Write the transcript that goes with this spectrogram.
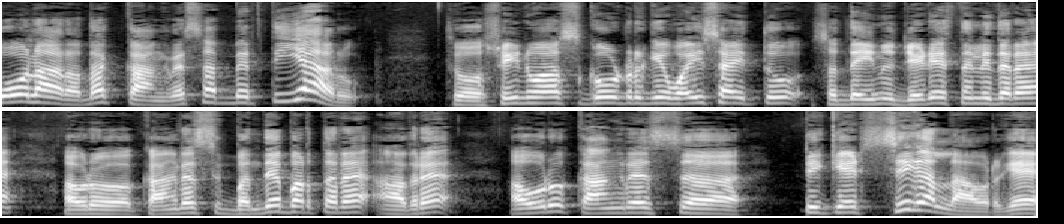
ಕೋಲಾರದ ಕಾಂಗ್ರೆಸ್ ಅಭ್ಯರ್ಥಿ ಯಾರು? ಸೊ ಶ್ರೀನಿವಾಸ್ ಗೌಡ್ರಿಗೆ ವಯಸ್ಸಾಯಿತು. ಸದ್ಯ ಇನ್ನು ಜೆ ಡಿ ಎಸ್ನಲ್ಲಿದ್ದಾರೆ ಅವರು ಕಾಂಗ್ರೆಸ್ಗೆ ಬಂದೇ ಬರ್ತಾರೆ. ಆದರೆ ಅವರು ಕಾಂಗ್ರೆಸ್ ಟಿಕೆಟ್ ಸಿಗಲ್ಲ ಅವ್ರಿಗೆ.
